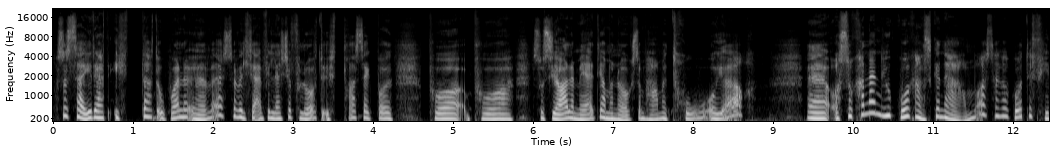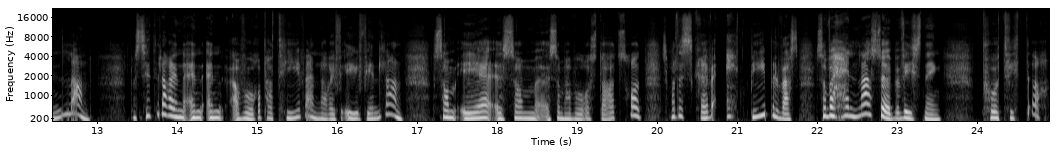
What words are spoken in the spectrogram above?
Og så sier de at etter at OL er over, så vil en ikke, ikke få lov til å ytre seg på, på, på sosiale medier med noe som har med tro å gjøre. Eh, og så kan en jo gå ganske nærme oss, en kan gå til Finland. Nå sitter der en, en, en av våre partivenner i, i Finland som, er, som, som, har vært statsråd, som hadde skrevet ett bibelvers som var hennes overbevisning på Twitter.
